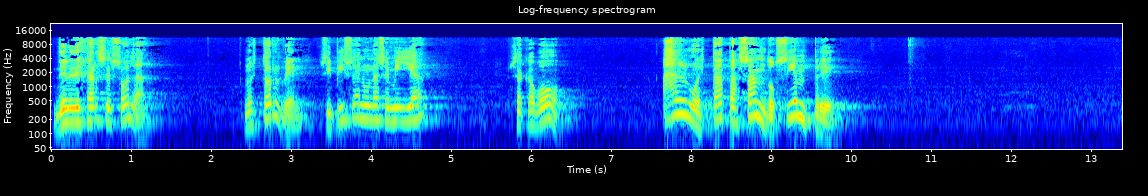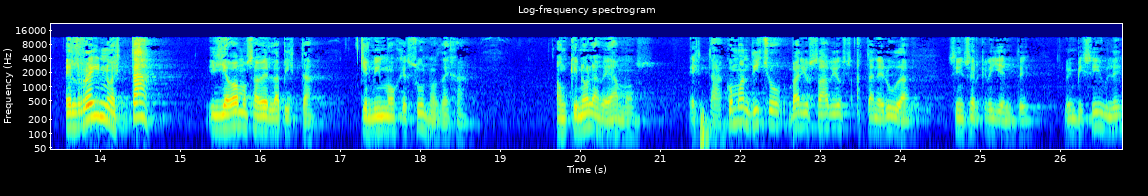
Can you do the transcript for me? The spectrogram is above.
Debe dejarse sola. No estorben. Si pisan una semilla, se acabó. Algo está pasando siempre. El reino está. Y ya vamos a ver la pista que el mismo Jesús nos deja aunque no la veamos, está. Como han dicho varios sabios, hasta Neruda, sin ser creyente, lo invisible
